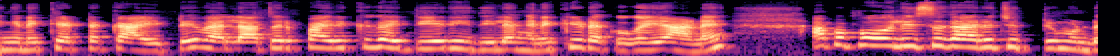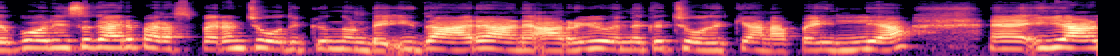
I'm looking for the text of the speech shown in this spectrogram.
ഇങ്ങനെ കെട്ടൊക്കെ ആയിട്ട് വല്ലാത്തൊരു പരിക്ക് കയറ്റിയ രീതിയിൽ അങ്ങനെ കിടക്കുകയാണ്. അപ്പോൾ പോലീസുകാർ ചുറ്റുമുണ്ട്. പോലീസുകാർ പരസ്പരം ചോദിക്കുന്നുണ്ട്. ഇതാരാണ് അറിയൂ എന്നൊക്കെ ചോദിക്കുകയാണ്. അപ്പം ഇല്ല. ഇയാൾ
